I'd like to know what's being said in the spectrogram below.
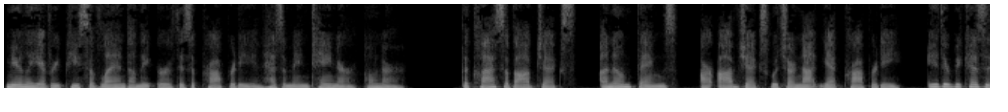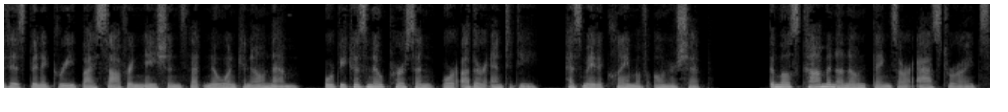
Nearly every piece of land on the earth is a property and has a maintainer, owner. The class of objects, unowned things, are objects which are not yet property, either because it has been agreed by sovereign nations that no one can own them, or because no person or other entity has made a claim of ownership. The most common unowned things are asteroids.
